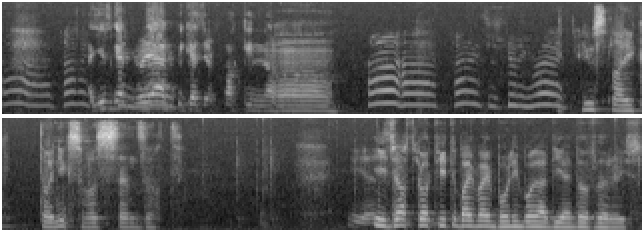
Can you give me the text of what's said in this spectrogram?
Ah, I just got getting react wrecked. because you're fucking. Uh, Ha ha! Tommy's just getting wrecked. Seems like Tonix was censored. He, he just got hit by my bowling ball at the end of the race.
